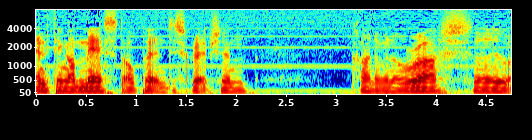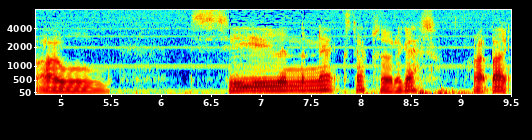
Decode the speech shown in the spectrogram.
anything I missed I'll put in description kind of in a rush so I will see you in the next episode, I guess. Right, bye.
